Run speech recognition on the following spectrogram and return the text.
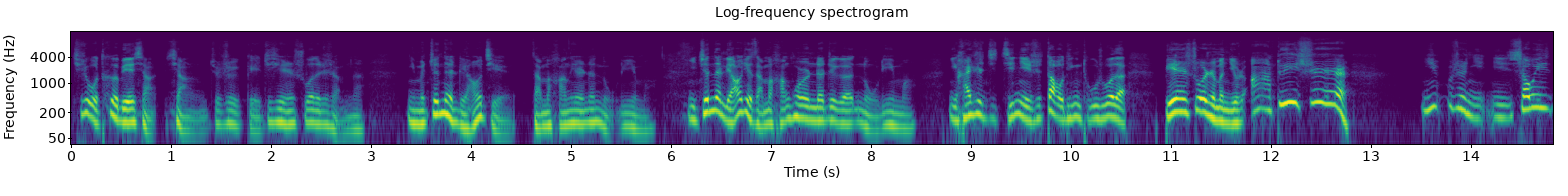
其实我特别想想，就是给这些人说的是什么呢？你们真的了解咱们航天人的努力吗？你真的了解咱们航空人的这个努力吗？你还是仅仅仅是道听途说的，别人说什么你就说啊，对是。你不是你，你稍微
